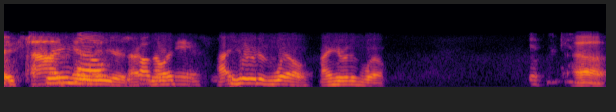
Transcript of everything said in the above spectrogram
Extremely no, weird. I, no, probably it, I hear it as well. I hear it as well. It's Uh,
